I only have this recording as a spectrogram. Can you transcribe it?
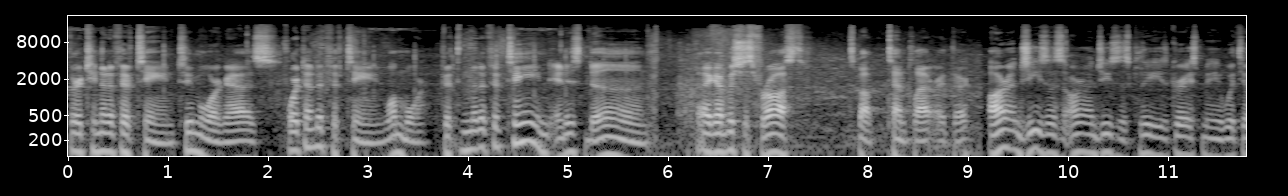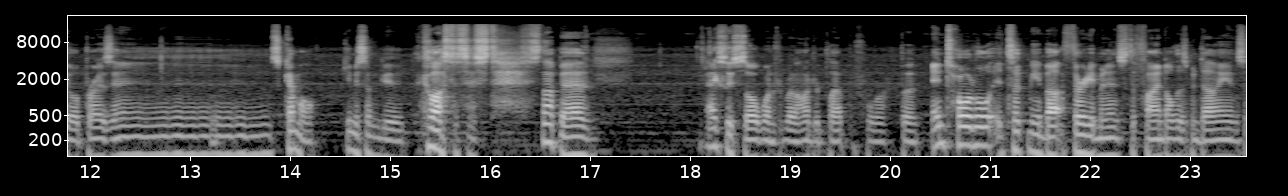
13 out of 15, two more guys. 14 out of 15, one more. 15 out of 15, and it's done. I got Vicious Frost. It's about 10 plat right there. RN Jesus, RN Jesus, please grace me with your presence. Come on, give me something good. Cost assist. It's not bad. I actually sold one for about 100 plat before, but in total, it took me about 30 minutes to find all these medallions.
